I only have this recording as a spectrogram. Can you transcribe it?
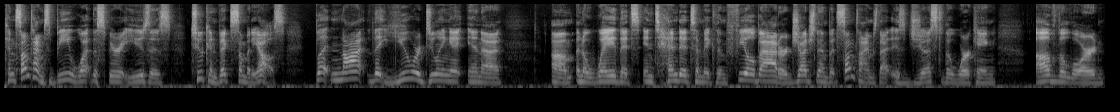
can sometimes be what the Spirit uses to convict somebody else, but not that you are doing it in a um, in a way that's intended to make them feel bad or judge them, but sometimes that is just the working of the Lord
